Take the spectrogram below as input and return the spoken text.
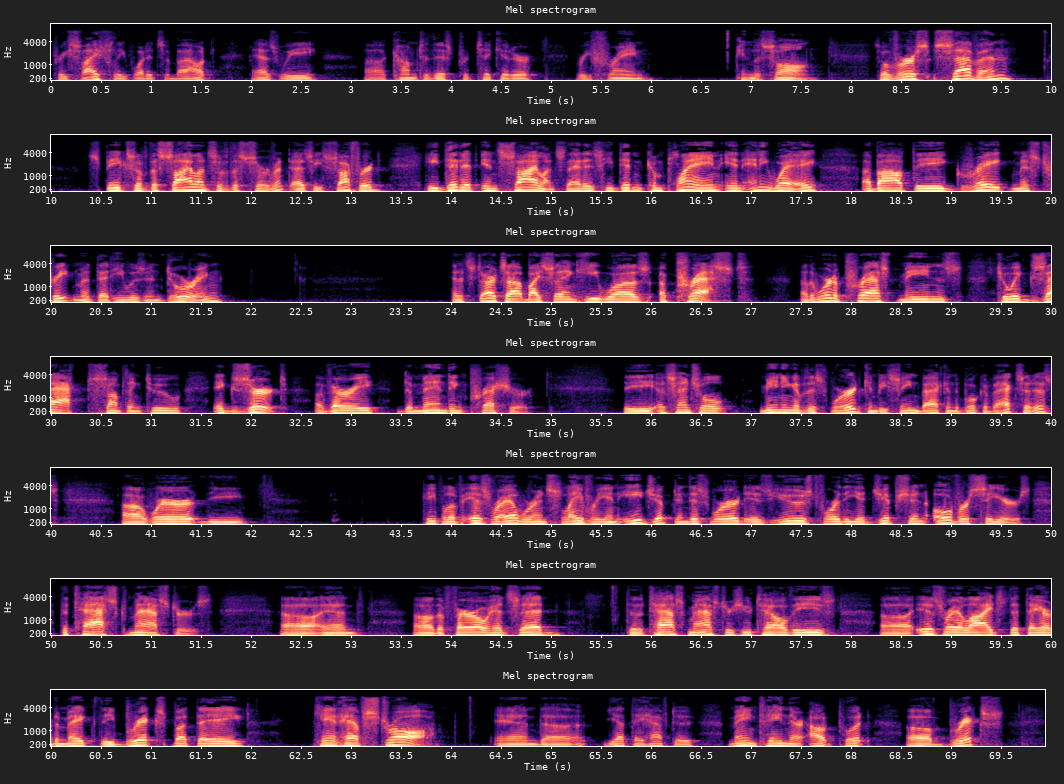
precisely what it's about as we uh, come to this particular refrain in the song. So, verse 7 speaks of the silence of the servant as he suffered. He did it in silence. That is, he didn't complain in any way about the great mistreatment that he was enduring. And it starts out by saying he was oppressed. Now, the word oppressed means to exact something, to exert a very demanding pressure. The essential meaning of this word can be seen back in the book of Exodus, uh, where the people of Israel were in slavery in Egypt, and this word is used for the Egyptian overseers, the taskmasters. Uh, and uh, the Pharaoh had said to the taskmasters, You tell these uh, Israelites that they are to make the bricks, but they can't have straw. And uh, yet they have to maintain their output of bricks.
